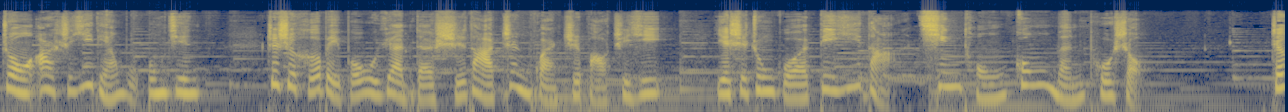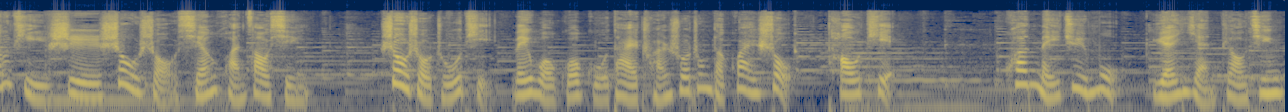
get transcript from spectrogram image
重二十一点五公斤。这是河北博物院的十大镇馆之宝之一，也是中国第一大青铜宫门扑手。整体是兽首衔环造型，兽首主体为我国古代传说中的怪兽饕餮。宽眉巨目，圆眼吊睛，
